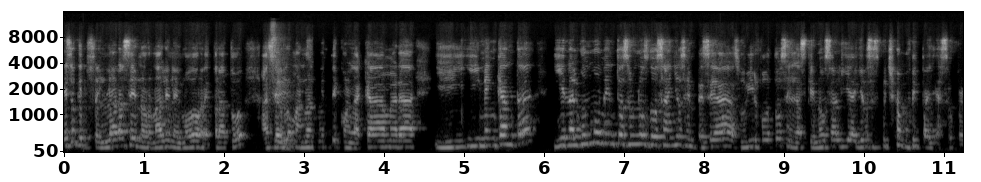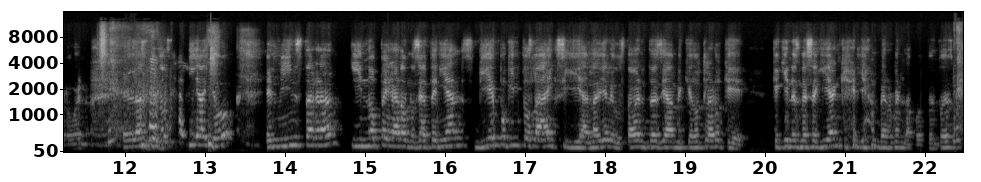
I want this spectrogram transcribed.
eso que tu celular hace normal en el modo retrato, hacerlo manualmente con la cámara y, y, me encanta. Y en algún momento, hace unos dos años, empecé a subir fotos en las que no salía yo, se escucha muy payaso, pero bueno, en las que no salía yo en mi Instagram y no pegaron, o sea, tenían bien poquitos likes y a nadie le gustaba, entonces ya me quedó claro que que quienes me seguían querían verme en la foto. Entonces,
